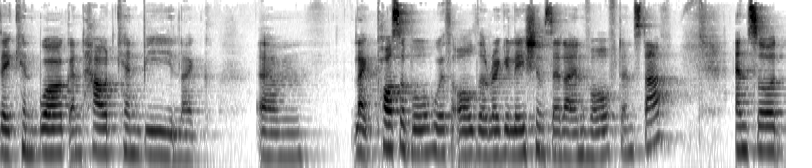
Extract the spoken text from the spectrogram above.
they can work and how it can be like um, like possible with all the regulations that are involved and stuff. And so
